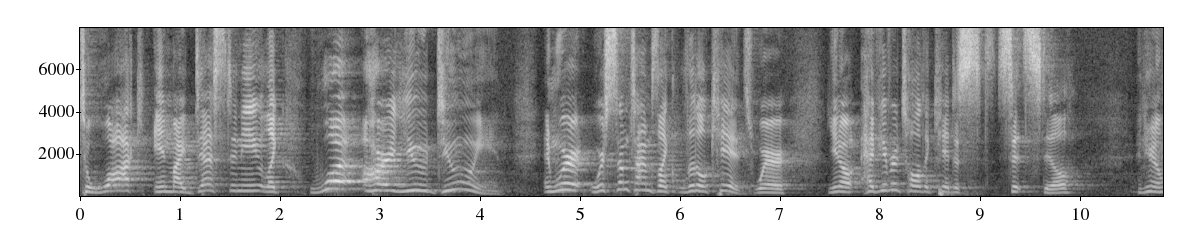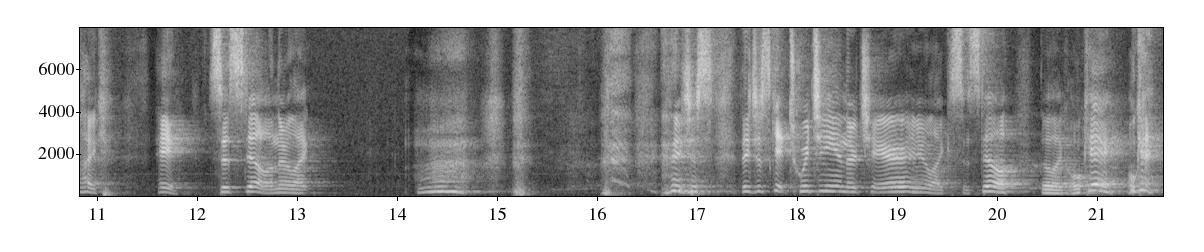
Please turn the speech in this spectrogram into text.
to walk in my destiny. Like, what are you doing? And we're, we're sometimes like little kids where, you know, have you ever told a kid to s- sit still? And you're like, hey, sit still. And they're like, and they just they just get twitchy in their chair and you're like sit still they're like okay okay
